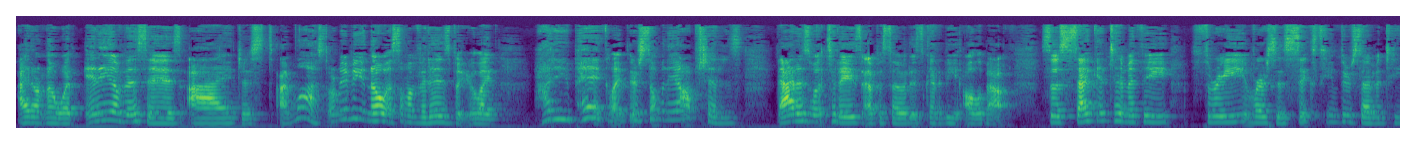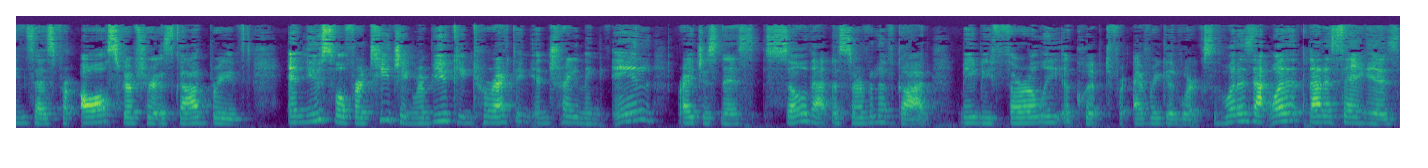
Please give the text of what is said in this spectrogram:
I don't know what any of this is. I just, I'm lost. Or maybe you know what some of it is, but you're like, how do you pick? Like, there's so many options. That is what today's episode is going to be all about. So, Second Timothy 3, verses 16 through 17 says, For all scripture is God breathed and useful for teaching, rebuking, correcting, and training in righteousness, so that the servant of God may be thoroughly equipped for every good work. So, what is that? What that is saying is,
